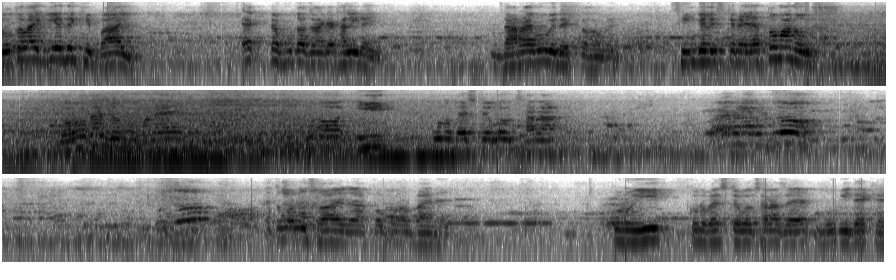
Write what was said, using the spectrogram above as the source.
দোতলায় গিয়ে দেখি, ভাই, একটা ফুটা জায়গা খালি নাই। দাঁড়ায় মুভি দেখতে হবে। সিঙ্গেল স্ক্রিনে এত মানুষ। জনতার জন্য মানে কোনো ঈদ, কোনো ফেস্টিভ্যাল ছাড়া। এত মানুষ হয় না, কল্পনার বাইরে। কোনো ঈদ, কোনো ফেস্টিভ্যাল ছাড়া যে মুভি দেখে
